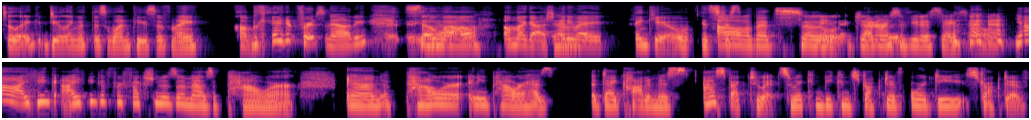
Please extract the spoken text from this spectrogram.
to like dealing with this one piece of my complicated personality so yeah. well. Oh my gosh. Yeah. Anyway, Thank you. It's just oh, that's so amazing. generous of you to say so. yeah, I think I think of perfectionism as a power, and a power. Any power has a dichotomous aspect to it, so it can be constructive or destructive.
